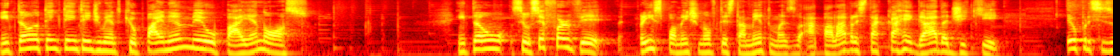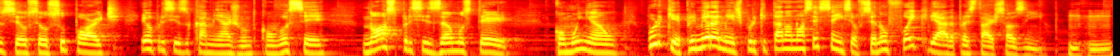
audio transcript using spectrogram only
Então eu tenho que ter entendimento que o pai não é meu, o pai é nosso. Então, se você for ver, principalmente no Novo Testamento, mas a palavra está carregada de que eu preciso ser o seu suporte, eu preciso caminhar junto com você, nós precisamos ter comunhão. Por quê? Primeiramente, porque está na nossa essência. Você não foi criada para estar sozinho. Uhum.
